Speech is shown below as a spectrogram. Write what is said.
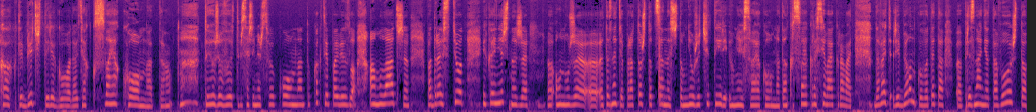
как тебе 4 года, у тебя своя комната, ты уже вырос, ты представляешь, имеешь свою комнату, как тебе повезло. А младший подрастет, и, конечно же, э, он уже, э, это, знаете, про то, что ценность, что мне уже 4, и у меня есть своя комната, своя красивая кровать. Давать ребенку вот это э, признание того, что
